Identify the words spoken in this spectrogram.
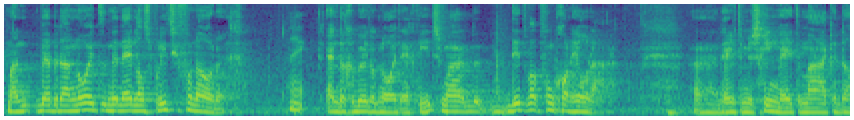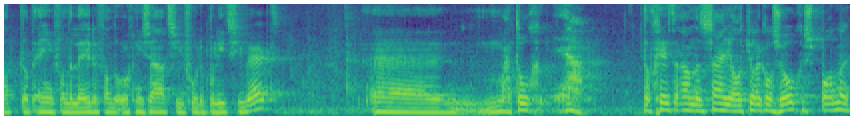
Maar we hebben daar nooit de Nederlandse politie voor nodig. Nee. En er gebeurt ook nooit echt iets. Maar dit wat, vond ik gewoon heel raar. Eh het heeft er misschien mee te maken dat, dat een van de leden van de organisatie voor de politie werkt. Eh, maar toch, ja, dat geeft aan dat zij al kennelijk al zo gespannen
